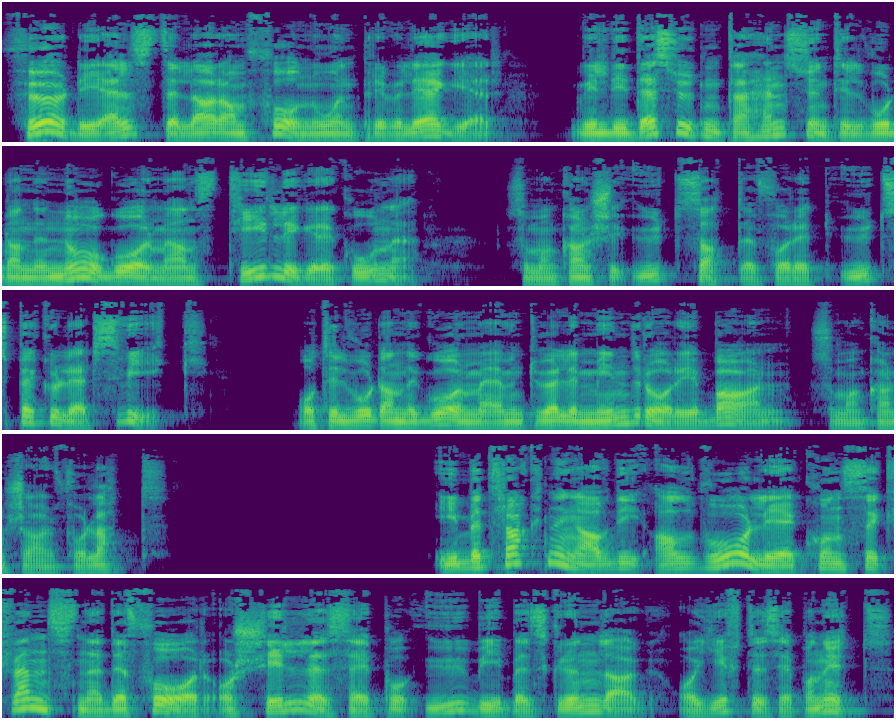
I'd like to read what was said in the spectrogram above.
Før de eldste lar ham få noen privilegier, vil de dessuten ta hensyn til hvordan det nå går med hans tidligere kone, som han kanskje utsatte for et utspekulert svik, og til hvordan det går med eventuelle mindreårige barn som han kanskje har forlatt. I betraktning av de alvorlige konsekvensene det får å skille seg på ubibelsk grunnlag og gifte seg på nytt,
